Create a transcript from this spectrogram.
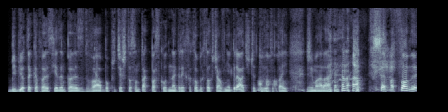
bibliotekę PS1, PS2, bo przecież to są tak paskudne gry, kto by kto chciał w nie grać. Czytuję tutaj Jimara na szefa Sony.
